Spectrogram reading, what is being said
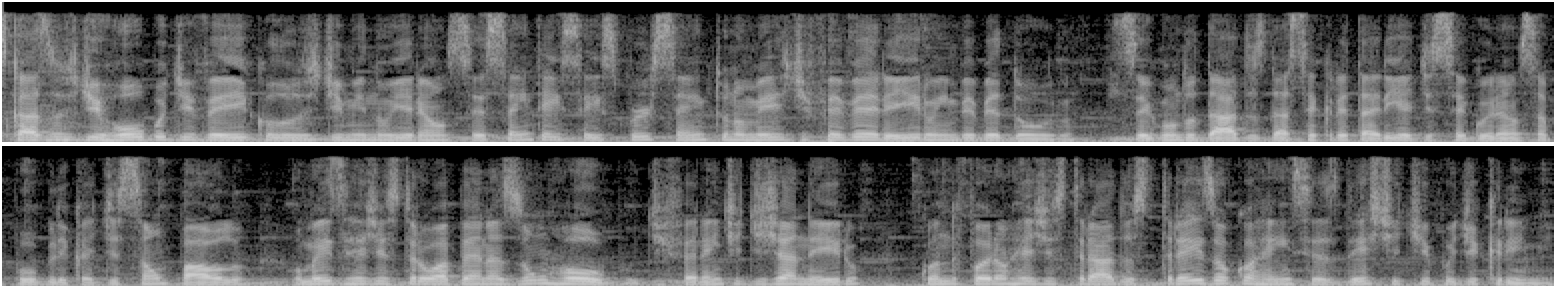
Os casos de roubo de veículos diminuíram 66% no mês de fevereiro em Bebedouro. Segundo dados da Secretaria de Segurança Pública de São Paulo, o mês registrou apenas um roubo, diferente de janeiro, quando foram registrados três ocorrências deste tipo de crime.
